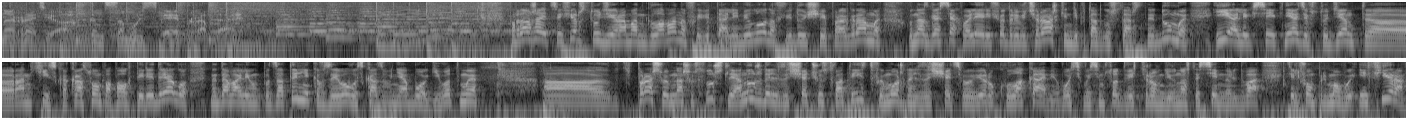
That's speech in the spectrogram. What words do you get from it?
На радио «Комсомольская правда». Продолжается эфир в студии Роман Голованов и Виталий Милонов, ведущие программы. У нас в гостях Валерий Федорович Рашкин, депутат Государственной Думы, и Алексей Князев, студент э, РАНХИС. Как раз он попал в передрягу, надавали ему подзатыльников за его высказывание о Боге. Вот мы э, спрашиваем наших слушателей, а нужно ли защищать чувства атеистов и можно ли защищать свою веру кулаками? 8 800 200 ровно 9702, телефон прямого эфира.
